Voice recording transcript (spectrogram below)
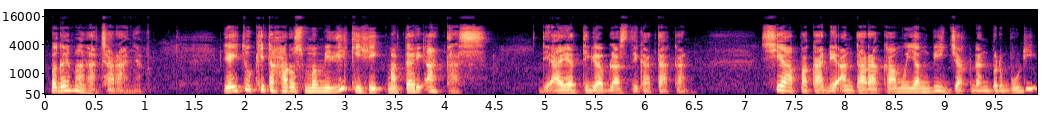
Bagaimana caranya? Yaitu kita harus memiliki hikmat dari atas. Di ayat 13 dikatakan, Siapakah di antara kamu yang bijak dan berbudi?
